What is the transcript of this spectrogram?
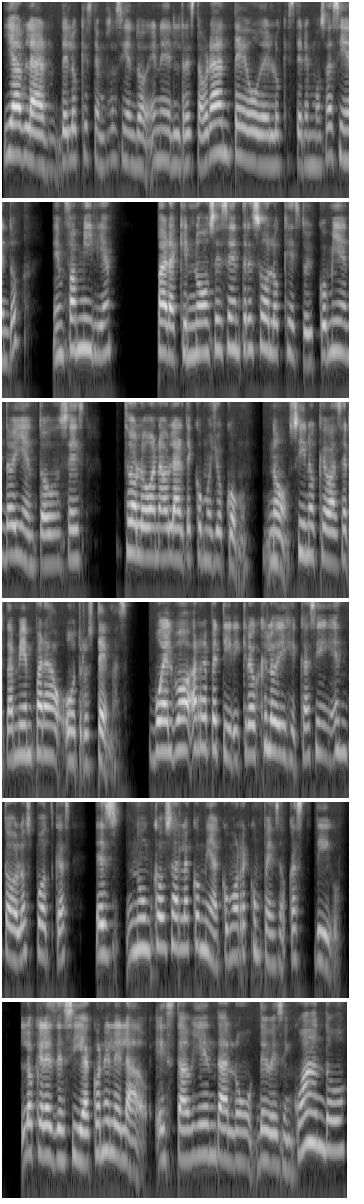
y hablar de lo que estemos haciendo en el restaurante o de lo que estaremos haciendo en familia para que no se centre solo que estoy comiendo y entonces solo van a hablar de cómo yo como. No, sino que va a ser también para otros temas. Vuelvo a repetir y creo que lo dije casi en todos los podcasts, es nunca usar la comida como recompensa o castigo. Lo que les decía con el helado, está bien darlo de vez en cuando,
